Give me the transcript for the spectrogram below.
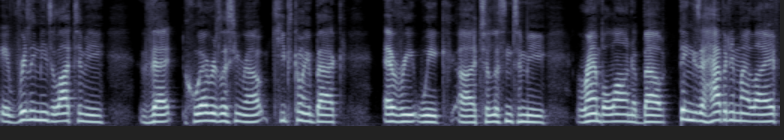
it really means a lot to me that whoever's listening out keeps coming back every week uh, to listen to me ramble on about things that happen in my life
